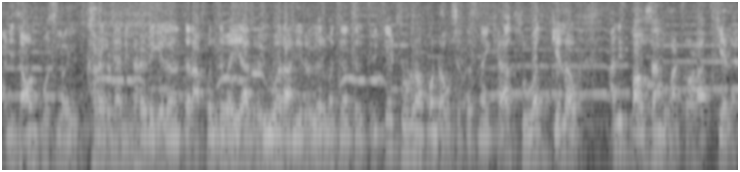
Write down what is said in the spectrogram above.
आणि जाऊन पोहोचलो आहे घराकडे. आणि घराकडे गेल्यानंतर आपण तर भाई आज रविवार आणि रविवार म्हटल्यानंतर क्रिकेट सोडून आपण राहू शकत नाही. खेळात सुरुवात केला. आणि पावसानं वाटोळा केला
